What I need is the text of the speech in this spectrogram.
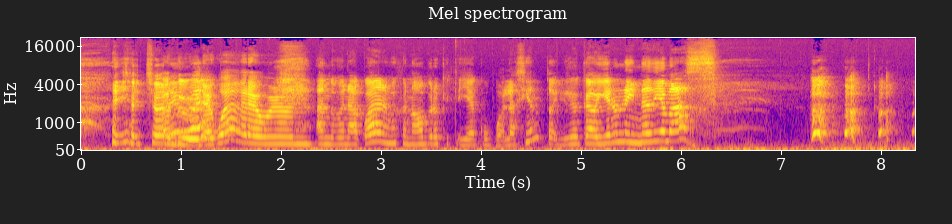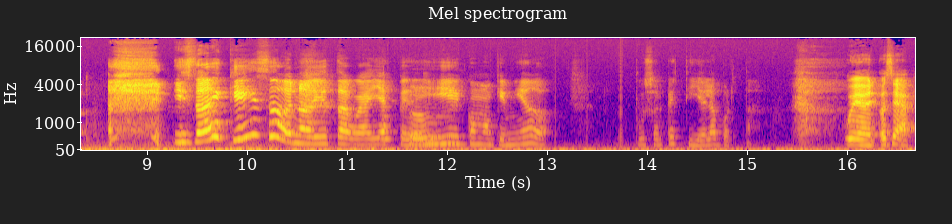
yo choré Anduve una cuadra, weón. Anduve una cuadra y me dijo, no, pero es que te ya ocupó el asiento. Y le digo, caballero, no hay nadie más. ¿Y sabes qué hizo? No, y esta wea ya pedí, como que miedo. Puso el pestillo en la puerta. Weón, o sea,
